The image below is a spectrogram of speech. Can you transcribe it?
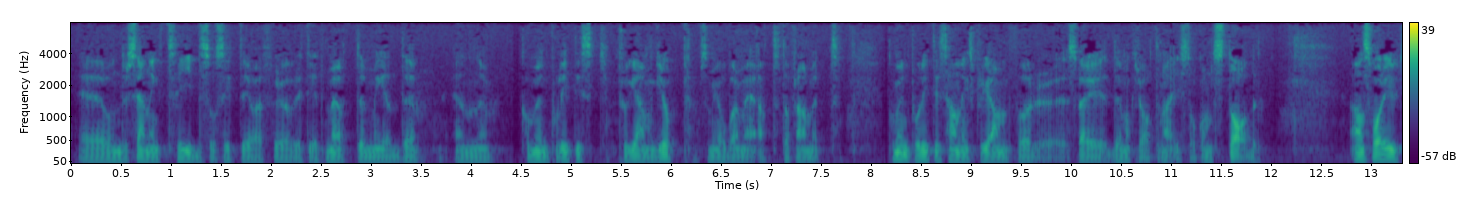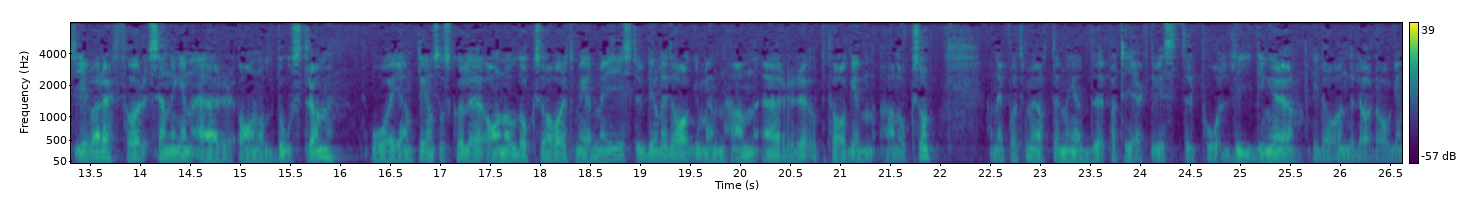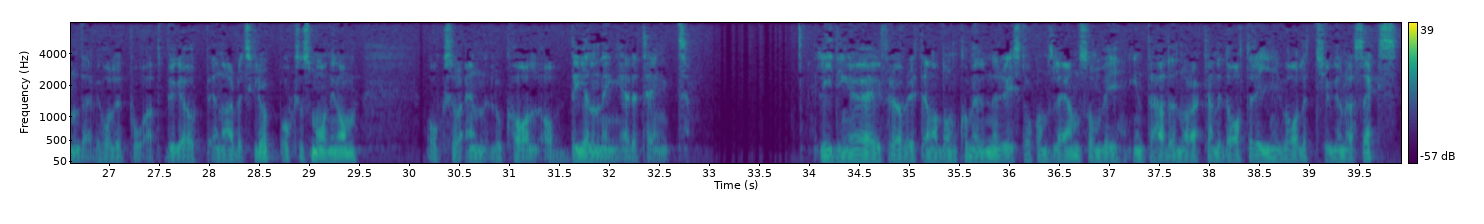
Eh, under sändningstid så sitter jag för övrigt i ett möte med en kommunpolitisk programgrupp som jobbar med att ta fram ett kommunpolitiskt handlingsprogram för Sverigedemokraterna i Stockholms stad. Ansvarig utgivare för sändningen är Arnold Boström. Och egentligen så skulle Arnold också ha varit med mig i studion idag men han är upptagen han också. Han är på ett möte med partiaktivister på Lidingö idag under lördagen där vi håller på att bygga upp en arbetsgrupp och så småningom också en lokalavdelning är det tänkt. Lidingö är ju för övrigt en av de kommuner i Stockholms län som vi inte hade några kandidater i i valet 2006-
